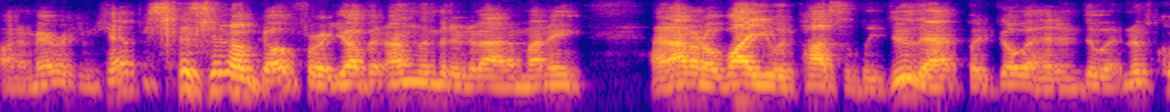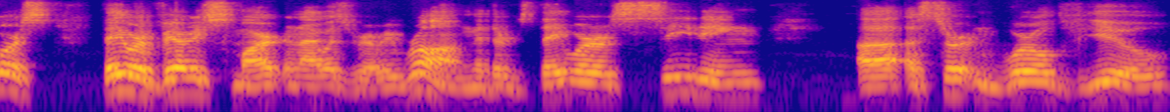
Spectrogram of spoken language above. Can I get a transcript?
on American campuses, you know, go for it. You have an unlimited amount of money, and I don't know why you would possibly do that, but go ahead and do it. And of course, they were very smart, and I was very wrong. They were seeding uh, a certain worldview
